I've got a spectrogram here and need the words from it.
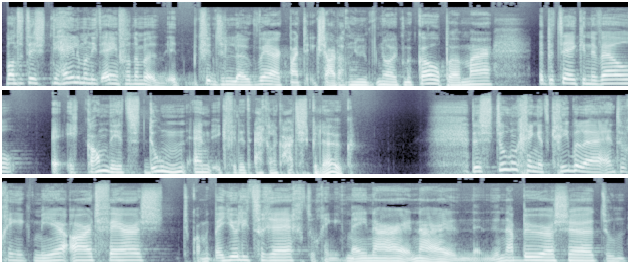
Want het is helemaal niet een van de... Ik vind het een leuk werk, maar ik zou dat nu nooit meer kopen. Maar het betekende wel, eh, ik kan dit doen en ik vind het eigenlijk hartstikke leuk. Dus toen ging het kriebelen en toen ging ik meer art fairs toen kwam ik bij jullie terecht. Toen ging ik mee naar, naar, naar beurzen. Toen,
